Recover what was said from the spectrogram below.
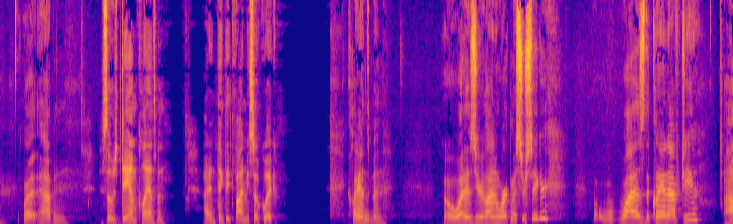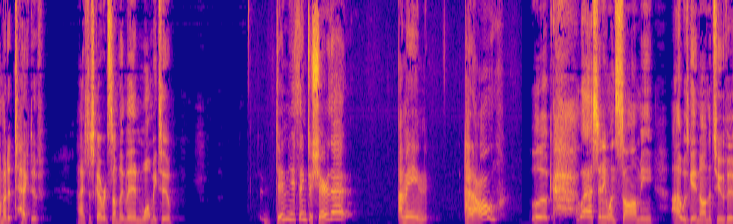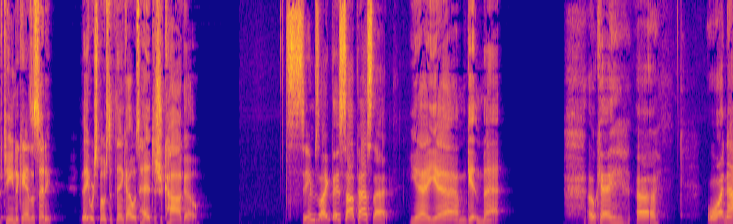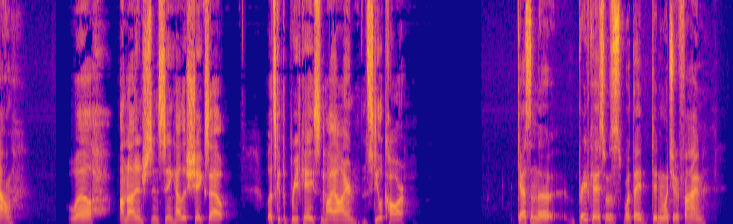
What happened? It's those damn Klansmen. I didn't think they'd find me so quick. Klansman. Oh, What is your line of work, Mr. Seeger? Why is the Klan after you? I'm a detective. I discovered something they didn't want me to. Didn't you think to share that? I mean, at all? Look, last anyone saw me, I was getting on the 215 to Kansas City. They were supposed to think I was headed to Chicago. Seems like they saw past that. Yeah, yeah, I'm getting that. Okay, uh, what now? Well, I'm not interested in seeing how this shakes out. Let's get the briefcase and my iron and steal a car. Guessing the briefcase was what they didn't want you to find.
